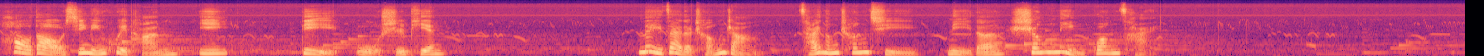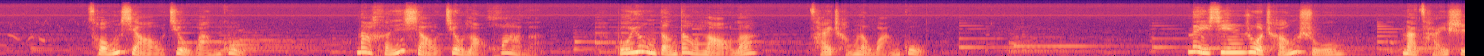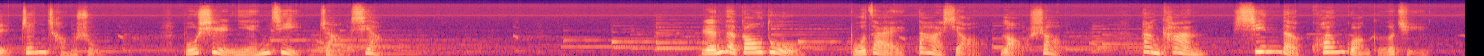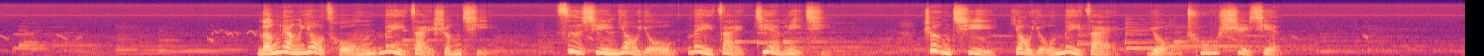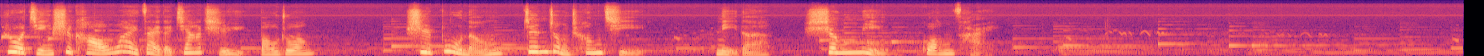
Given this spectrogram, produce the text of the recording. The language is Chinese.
浩道心灵会谈一，第五十篇。内在的成长，才能撑起你的生命光彩。从小就顽固，那很小就老化了，不用等到老了，才成了顽固。内心若成熟。那才是真成熟，不是年纪长相。人的高度不在大小老少，但看心的宽广格局。能量要从内在升起，自信要由内在建立起，正气要由内在涌出视线。若仅是靠外在的加持与包装，是不能真正撑起你的生命光彩。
